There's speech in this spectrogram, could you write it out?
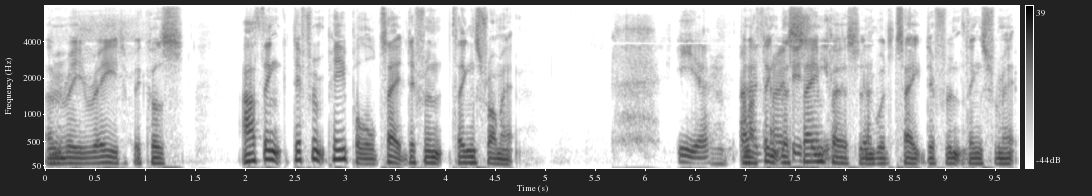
and reread because I think different people will take different things from it. Yeah. And I, think the do same think, person yeah. would take different things from it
